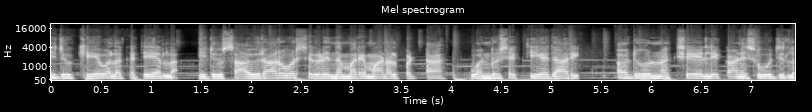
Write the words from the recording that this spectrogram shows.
ಇದು ಕೇವಲ ಕಥೆಯಲ್ಲ. ಇದು ಸಾವಿರಾರು ವರ್ಷಗಳಿಂದ ಮರೆಮಾಡಲ್ಪಟ್ಟ ಒಂದು ಶಕ್ತಿಯ ದಾರಿ. ಅದು ನಕ್ಷೆಯಲ್ಲಿ ಕಾಣಿಸುವುದಿಲ್ಲ.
